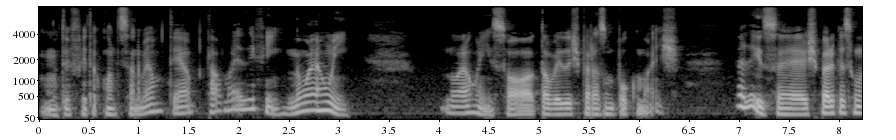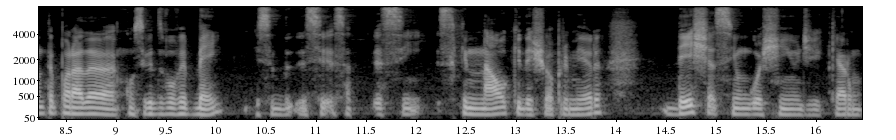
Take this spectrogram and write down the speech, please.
muito efeito acontecendo ao mesmo tempo tal, mas enfim, não é ruim. Não é ruim, só talvez eu esperasse um pouco mais. Mas é isso, é, eu espero que a segunda temporada consiga desenvolver bem esse, esse, essa, esse, esse final que deixou a primeira. Deixa assim um gostinho de quero,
